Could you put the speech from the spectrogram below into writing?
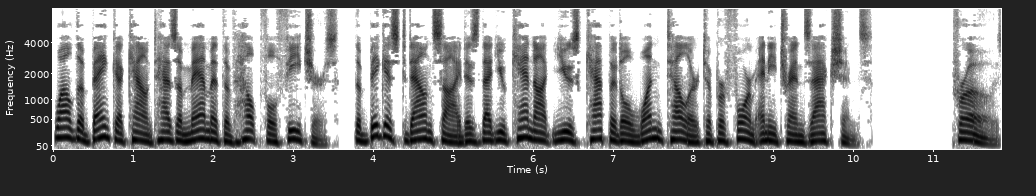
While the bank account has a mammoth of helpful features, the biggest downside is that you cannot use Capital One Teller to perform any transactions. Pros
